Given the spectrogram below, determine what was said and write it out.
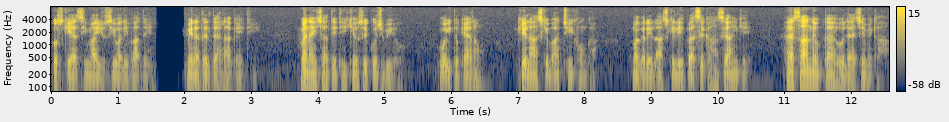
उसकी ऐसी मायूसी वाली बातें मेरा दिल दहला गई थी। मैं नहीं चाहती थी कि उसे कुछ भी हो। वही तो कह रहा हूँ कि इलाज के बाद ठीक होगा मगर इलाज के लिए पैसे कहाँ से आएँगे? एहसान ने उगताए हुए लहजे में कहा,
